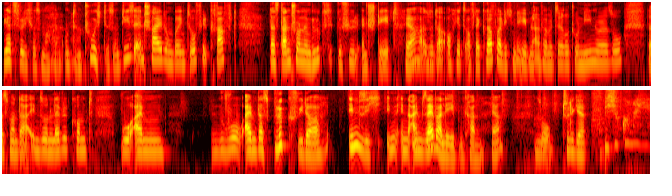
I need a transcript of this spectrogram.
jetzt will ich was machen und dann tue ich das. Und diese Entscheidung bringt so viel Kraft, dass dann schon ein Glücksgefühl entsteht, ja, also da auch jetzt auf der körperlichen Ebene, einfach mit Serotonin oder so, dass man da in so ein Level kommt, wo einem, wo einem das Glück wieder in sich, in, in einem selber leben kann, ja, so. Entschuldige. Bijou, komm mal hier.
